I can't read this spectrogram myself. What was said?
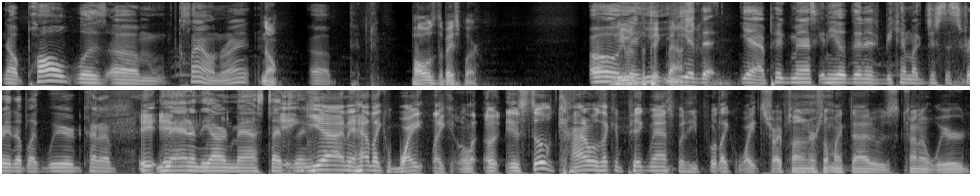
Now Paul was um clown, right? No, Uh, p- Paul was the bass player. oh, He yeah, was the pig mask. He had that, yeah, pig mask, and he then it became like just a straight up like weird kind of It- it- man in the iron mask type thing. Yeah, and it had like white, like uh, it still kind of was like a pig mask, but he put like white stripes on it or something like that. It was kind of weird.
